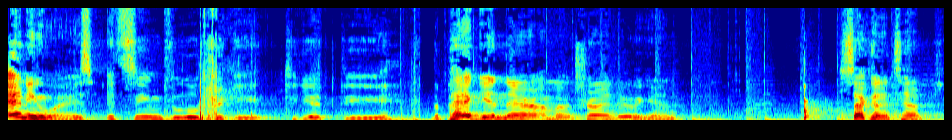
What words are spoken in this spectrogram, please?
Anyways, it seems a little tricky to get the, the peg in there. I'm gonna try and do it again. Second attempt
